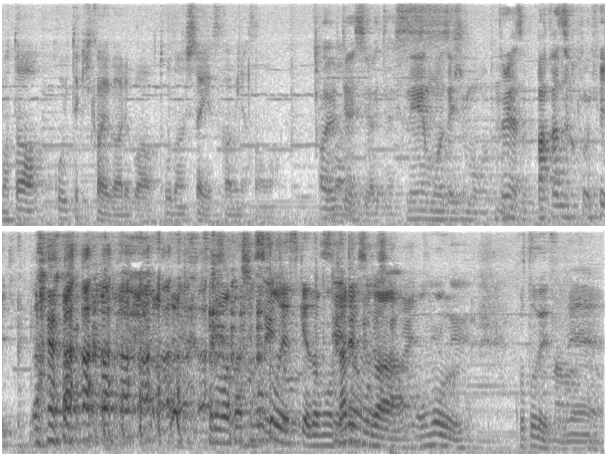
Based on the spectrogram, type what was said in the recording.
またこういった機会があれば登壇したいですか皆さんはあやりたいですやりたいです。ねもうぜひもうとりあえずバカゾーンでいきたい。それ私もそうですけども誰もが思うねことですまあね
